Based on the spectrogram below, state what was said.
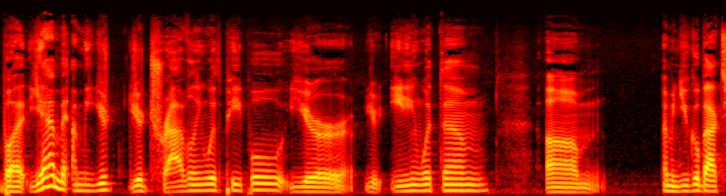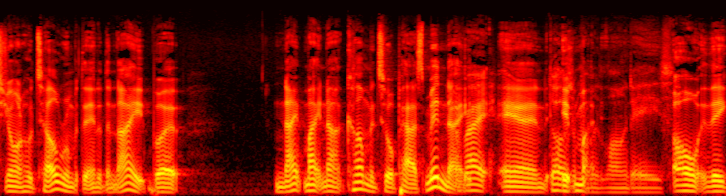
but yeah man, i mean you're you're traveling with people you're you're eating with them um i mean you go back to your own hotel room at the end of the night but night might not come until past midnight right? and those it are might long days. Oh, they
